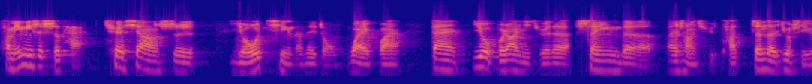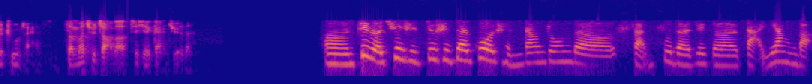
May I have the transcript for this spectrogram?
它明明是石材，却像是游艇的那种外观，但又不让你觉得生硬的搬上去，它真的又是一个住宅。怎么去找到这些感觉的？嗯，这个确实就是在过程当中的反复的这个打样吧，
